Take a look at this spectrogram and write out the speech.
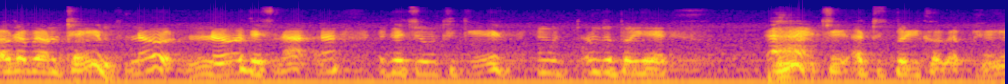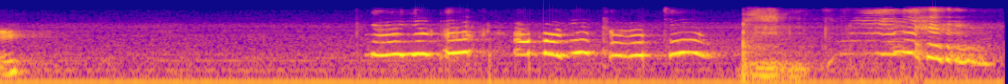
I'll be on the teams. No, no, I guess not. No, I guess you'll kick your ass. I'm gonna, I'm gonna put you here. Uh-huh, gee, I just put your car up here. no, you're not. I'll bring your car up too. yeah.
